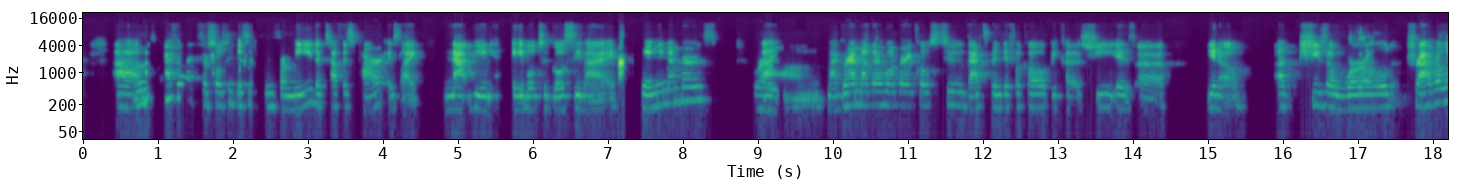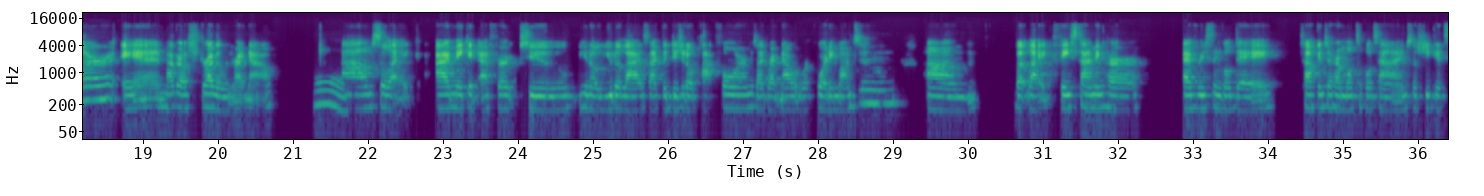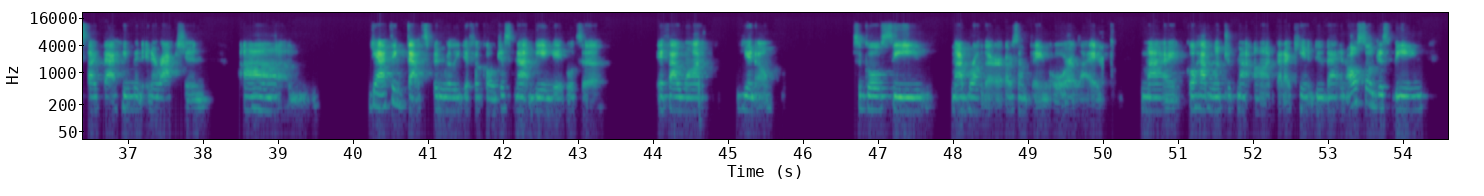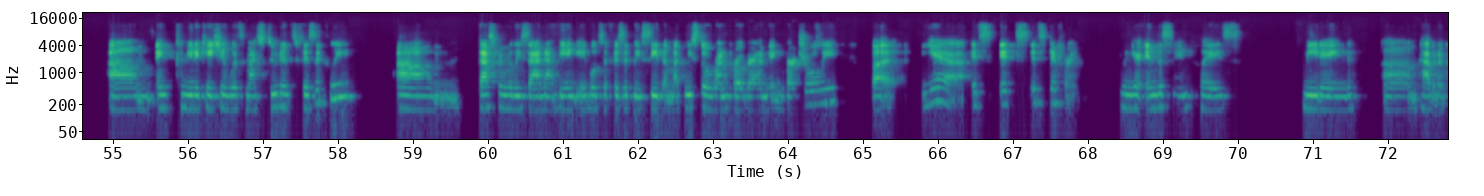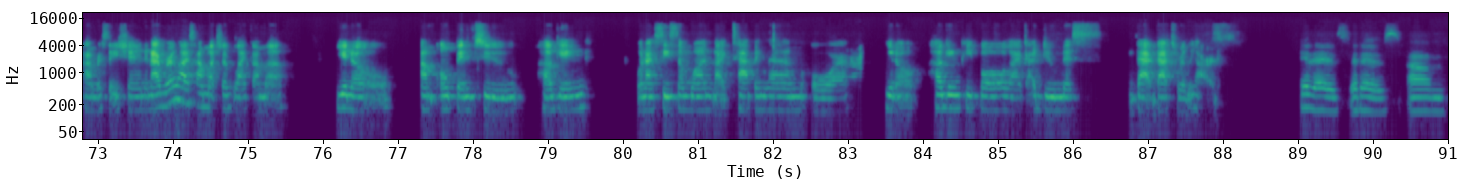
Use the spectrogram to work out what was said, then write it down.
Um, I feel like for social distancing, for me, the toughest part is like not being able to go see my family members. Right. Um, my grandmother, who I'm very close to, that's been difficult because she is a, you know, a, she's a world traveler, and my girl's struggling right now. Mm. Um, so like I make an effort to, you know, utilize like the digital platforms. Like right now, we're recording on Zoom, um, but like FaceTiming her every single day, talking to her multiple times so she gets like that human interaction. Mm-hmm. Um, yeah, I think that's been really difficult, just not being able to, if I want, you know, to go see my brother or something, or like my go have lunch with my aunt that I can't do that. And also just being um, in communication with my students physically. Um, that's been really sad not being able to physically see them. Like we still run programming virtually, but yeah, it's it's it's different when you're in the same place, meeting, um, having a conversation. And I realize how much of like I'm a, you know, I'm open to hugging when I see someone like tapping them or, you know, hugging people, like I do miss that. That's really hard. It is. It is. Um,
